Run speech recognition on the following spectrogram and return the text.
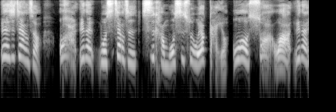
原来是这样子哦，哇！原来我是这样子思考模式，所以我要改哦。哇，刷哇！原来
